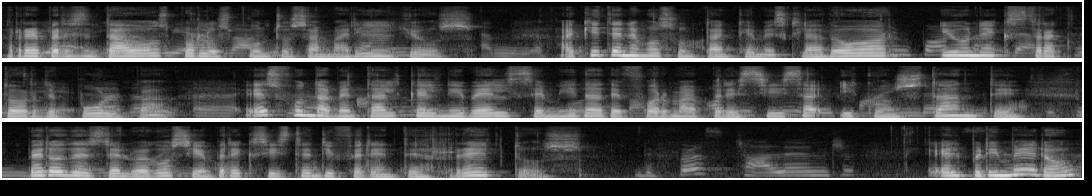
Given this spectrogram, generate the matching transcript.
representados por los puntos amarillos. Aquí tenemos un tanque mezclador y un extractor de pulpa. Es fundamental que el nivel se mida de forma precisa y constante, pero desde luego siempre existen diferentes retos. El primero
